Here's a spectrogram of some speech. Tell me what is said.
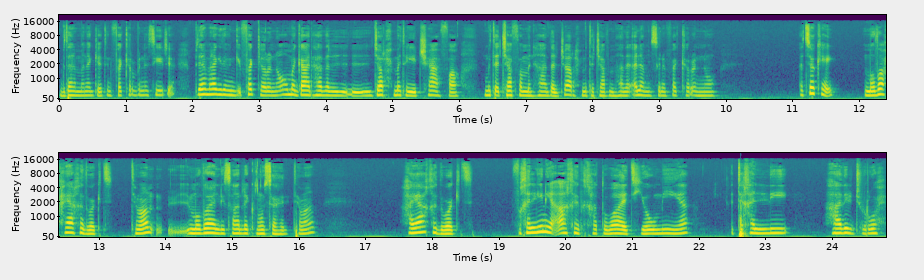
بدل ما نقعد نفكر بالنتيجة بدل ما نقعد نفكر إنه oh my god هذا الجرح متى يتشافى؟ متى تشافى من هذا الجرح؟ متى تشافى من هذا الألم؟ نصير نفكر إنه it's okay. الموضوع حياخذ وقت. تمام؟ الموضوع اللي صار لك مو سهل تمام؟ حياخذ وقت. فخليني آخذ خطوات يومية تخلي هذه الجروح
